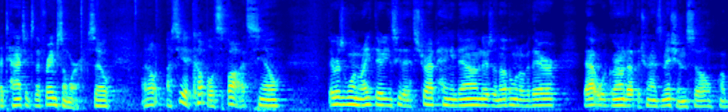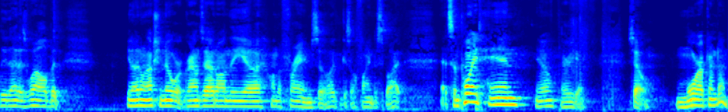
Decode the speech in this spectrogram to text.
attach it to the frame somewhere. So I don't, I see a couple of spots, you know, there is one right there, you can see the strap hanging down, there's another one over there, that would ground out the transmission, so I'll do that as well, but you know, I don't actually know where it grounds out on the uh, on the frame, so I guess I'll find a spot at some point, and you know, there you go. So more after I'm done.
